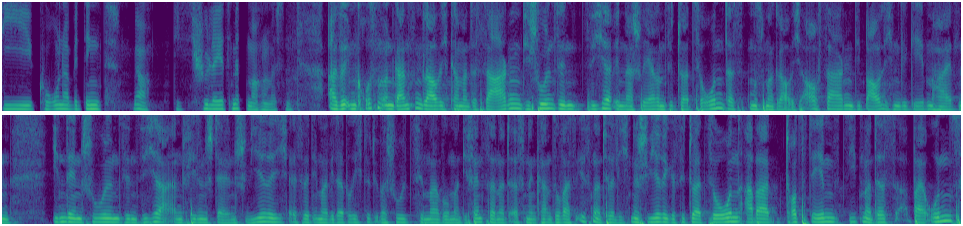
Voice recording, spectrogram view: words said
die Corona-bedingt ja, die Schüler jetzt mitmachen müssen? Also im Großen und Ganzen, glaube ich, kann man das sagen. Die Schulen sind sicher in einer schweren Situation. Das muss man, glaube ich, auch sagen. Die baulichen Gegebenheiten in den Schulen sind sicher an vielen Stellen schwierig. Es wird immer wieder berichtet über Schulzimmer, wo man die Fenster nicht öffnen kann. Sowas ist natürlich eine schwierige Situation, aber trotzdem sieht man das bei uns.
